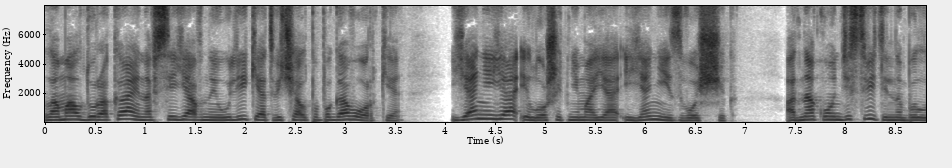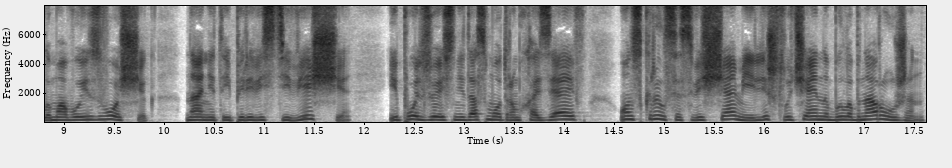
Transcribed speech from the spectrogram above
ломал дурака и на все явные улики отвечал по поговорке «Я не я, и лошадь не моя, и я не извозчик». Однако он действительно был ломовой извозчик, нанятый перевести вещи – и, пользуясь недосмотром хозяев, он скрылся с вещами и лишь случайно был обнаружен,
